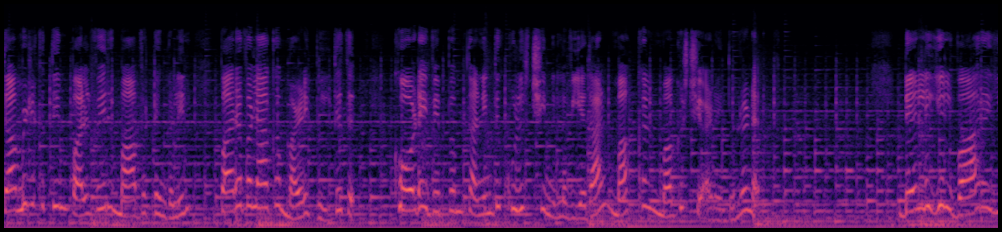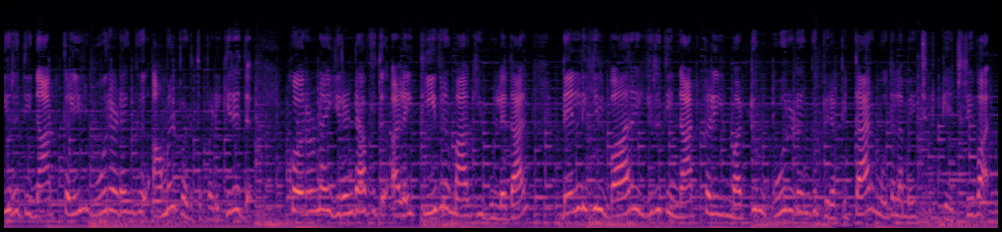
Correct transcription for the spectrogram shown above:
தமிழகத்தின் பல்வேறு மாவட்டங்களில் பரவலாக மழை பெய்தது. கோடை வெப்பம் தணிந்து குளிர்ச்சி நிலவியதால் மக்கள் மகிழ்ச்சி அடைந்துள்ளனர். டெல்லியில் வார இறுதி நாட்களில் ஊரடங்கு அமல்படுத்தப்படுகிறது. கொரோனா இரண்டாவது அலை தீவிரமாகி உள்ளதால் டெல்லியில் வார இறுதி நாட்களில் மட்டும் ஊரடங்கு பிறப்பித்தார் முதலமைச்சர் கெஜ்ரிவால்.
